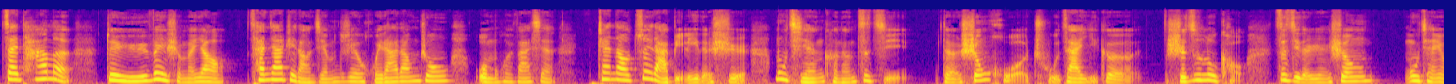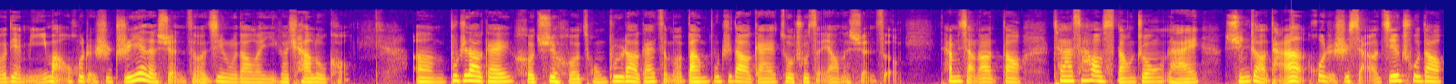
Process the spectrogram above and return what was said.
在他们对于为什么要参加这档节目的这个回答当中，我们会发现，占到最大比例的是目前可能自己的生活处在一个十字路口，自己的人生目前有点迷茫，或者是职业的选择进入到了一个岔路口，嗯，不知道该何去何从，不知道该怎么办，不知道该做出怎样的选择。他们想到到 Telas House 当中来寻找答案，或者是想要接触到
